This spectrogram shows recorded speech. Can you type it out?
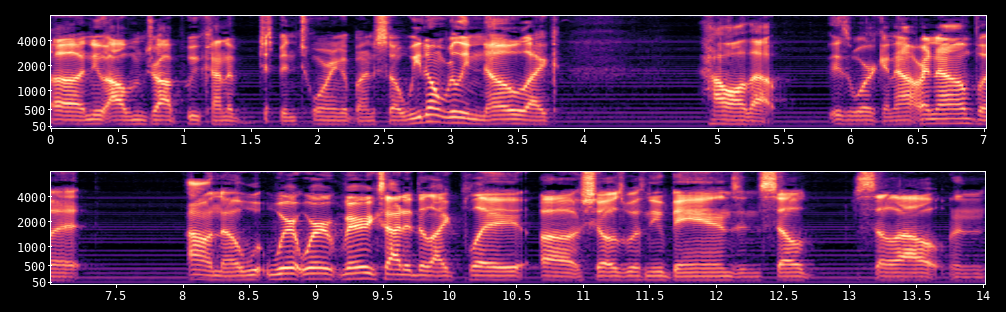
uh, new album dropped, we've kind of just been touring a bunch. So we don't really know like how all that is working out right now, but I don't know. We're we're very excited to like play uh, shows with new bands and sell sell out and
